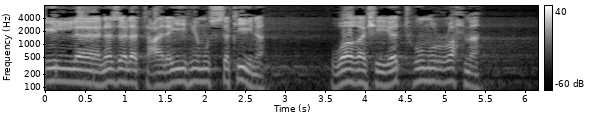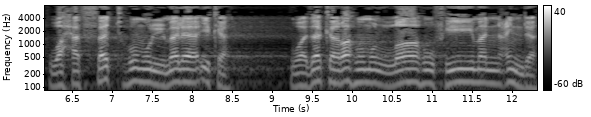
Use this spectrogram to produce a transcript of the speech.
إلا نزلت عليهم السكينة وغشيتهم الرحمة وحفتهم الملائكة وذكرهم الله في من عنده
